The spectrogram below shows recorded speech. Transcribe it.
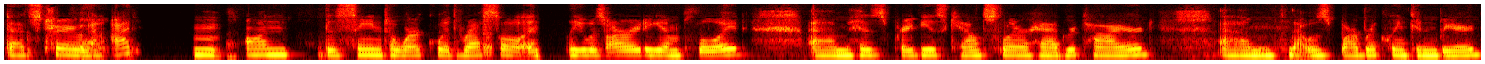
That's true. And I on the scene to work with Russell, and he was already employed. Um, his previous counselor had retired. Um, that was Barbara Klinkenbeard.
